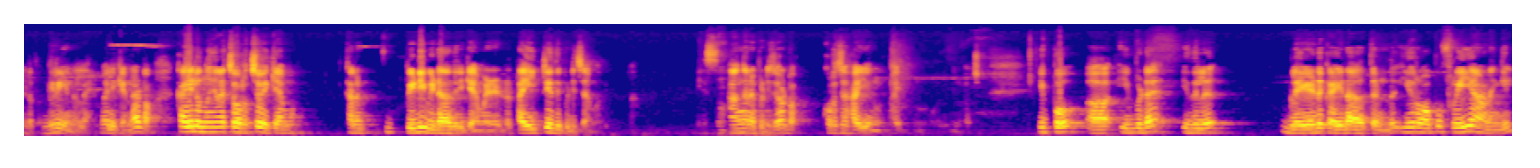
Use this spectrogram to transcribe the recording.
എടുത്തു. ഗ്രീൻ അല്ലേ? വലിക്കണ്ട കേട്ടോ. കയ്യിലൊന്നും ഇങ്ങനെ ചൊറച്ച് വെക്കാമോ? കാരണം പിടി വിടാതിരിക്കാൻ വേണ്ടിയിട്ട് ടൈറ്റ് ചെയ്ത് പിടിച്ചാൽ മതി. യെസ് അങ്ങനെ പിടിച്ചോ കേട്ടോ. കുറച്ച് ഹൈ ഒന്ന് ഹൈ വെച്ചു. ഇപ്പോൾ ഇവിടെ ഇതിൽ ബ്ലേഡ് കൈയുടെ അകത്തുണ്ട് ഈ റോപ്പ് ഫ്രീ ആണെങ്കിൽ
